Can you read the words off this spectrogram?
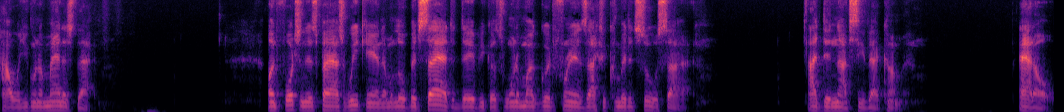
How are you going to manage that? Unfortunately, this past weekend, I'm a little bit sad today because one of my good friends actually committed suicide. I did not see that coming at all.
